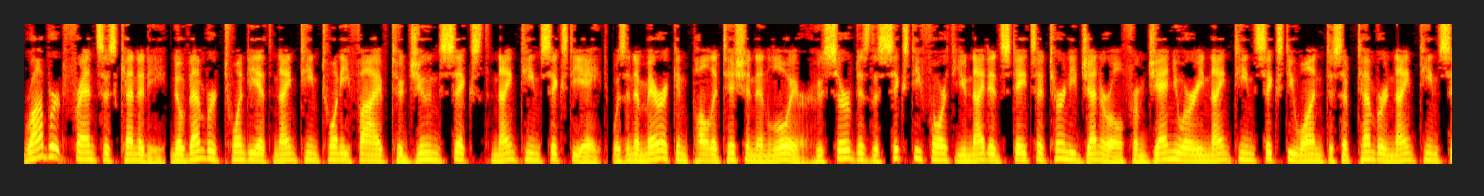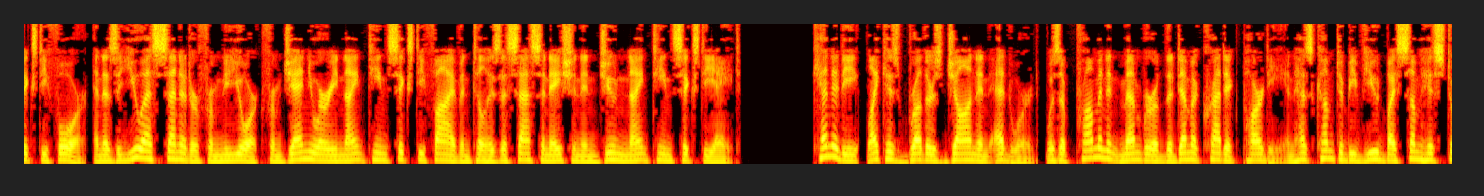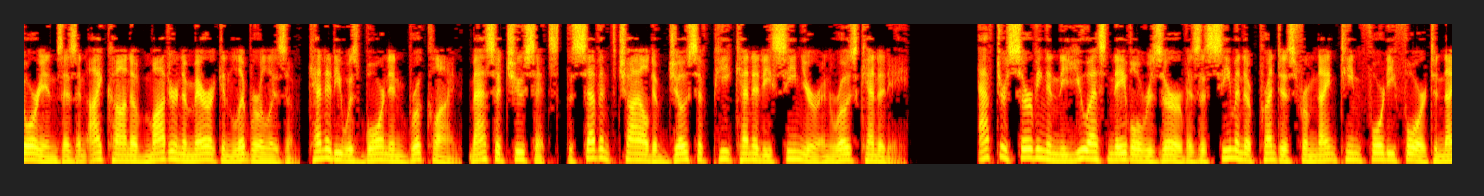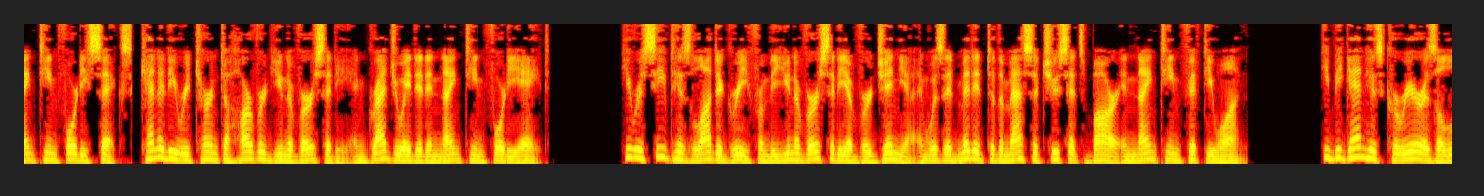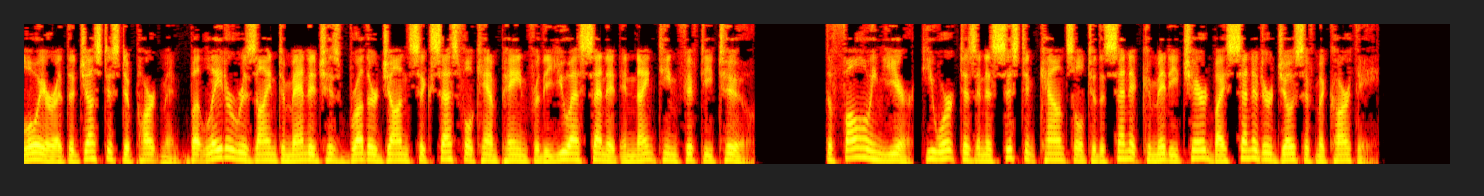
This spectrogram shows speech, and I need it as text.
Robert Francis Kennedy November 20, 1925 to June 6, 1968 was an American politician and lawyer who served as the 64th United States Attorney General from January 1961 to September 1964, and as a U.S. Senator from New York from January 1965 until his assassination in June 1968. Kennedy, like his brothers John and Edward, was a prominent member of the Democratic Party and has come to be viewed by some historians as an icon of modern American liberalism. Kennedy was born in Brookline, Massachusetts, the seventh child of Joseph P. Kennedy Sr. and Rose Kennedy. After serving in the U.S. Naval Reserve as a seaman apprentice from 1944 to 1946, Kennedy returned to Harvard University and graduated in 1948. He received his law degree from the University of Virginia and was admitted to the Massachusetts Bar in 1951. He began his career as a lawyer at the Justice Department but later resigned to manage his brother John's successful campaign for the U.S. Senate in 1952. The following year, he worked as an assistant counsel to the Senate committee chaired by Senator Joseph McCarthy.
